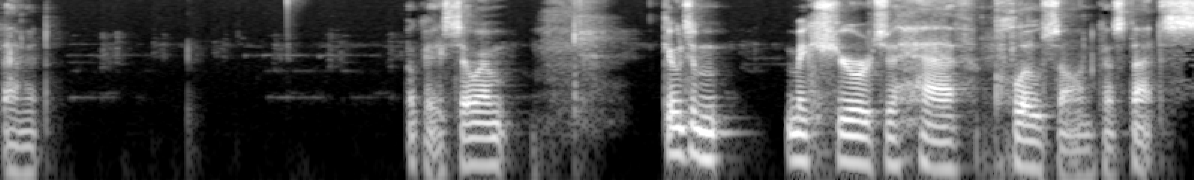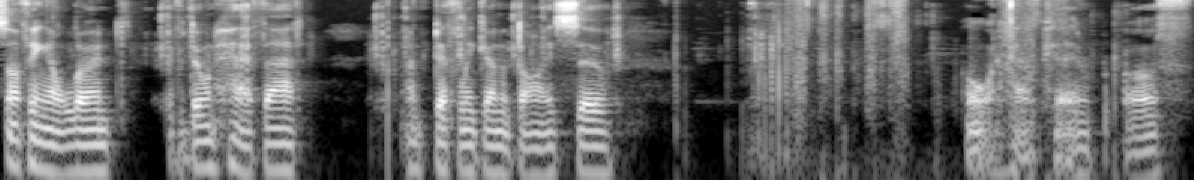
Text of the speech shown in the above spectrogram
Damn it. Okay, so I'm going to make sure to have clothes on because that's something I learned. If I don't have that, I'm definitely gonna die. So, oh, I have a pair of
